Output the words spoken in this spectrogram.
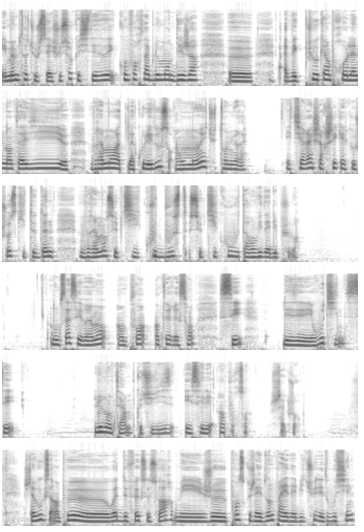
Et même toi, tu le sais. Je suis sûre que si tu es confortablement déjà euh, avec plus aucun problème dans ta vie, euh, vraiment à te la couler douce, à un moment donné, tu t'ennuierais. Et tu irais chercher quelque chose qui te donne vraiment ce petit coup de boost, ce petit coup où tu as envie d'aller plus loin. Donc ça, c'est vraiment un point intéressant. C'est les routines, c'est le long terme que tu vises et c'est les 1% chaque jour. Je t'avoue que c'est un peu euh, what the fuck ce soir, mais je pense que j'avais besoin de parler d'habitude et de routine.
